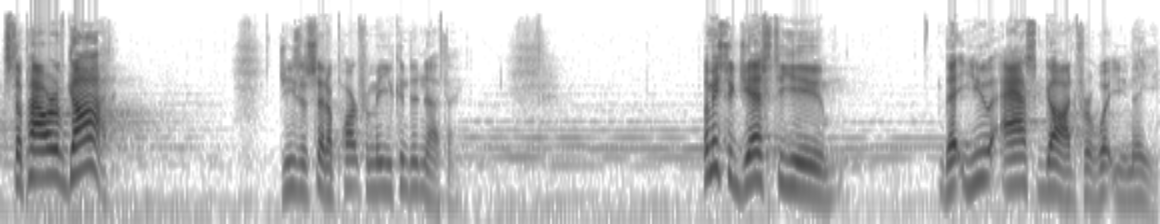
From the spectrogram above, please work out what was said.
It's the power of God. Jesus said, Apart from me, you can do nothing. Let me suggest to you that you ask God for what you need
